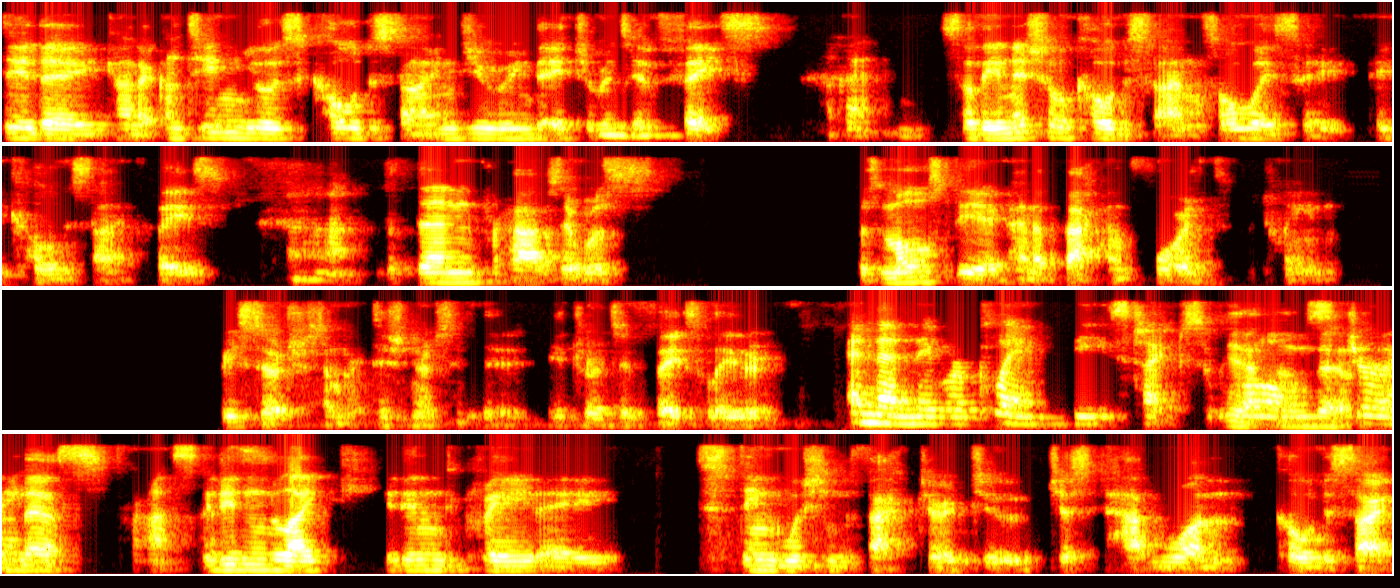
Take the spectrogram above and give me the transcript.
did a kind of continuous co-design during the iterative phase. Okay. So the initial co-design was always a, a co-design phase, Uh-huh. but then perhaps it was was mostly a kind of back and forth between researchers and practitioners in the iterative phase later. And then they were playing these types of Yeah, roles and during this process. it didn't like it didn't create a distinguishing factor to just have one co-design.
